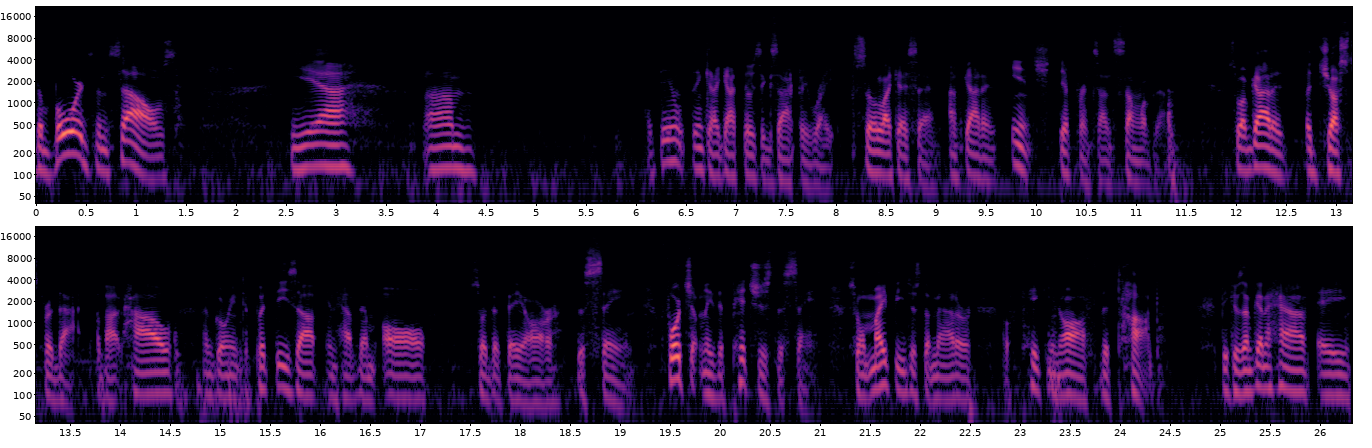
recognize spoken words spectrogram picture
the boards themselves, yeah, um, I don't think I got those exactly right. So like I said, I've got an inch difference on some of them. So I've got to adjust for that about how I'm going to put these up and have them all so that they are the same. Fortunately, the pitch is the same. So it might be just a matter of taking off the top because I'm gonna have a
